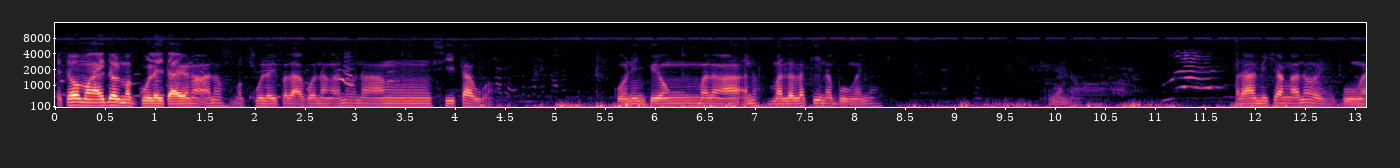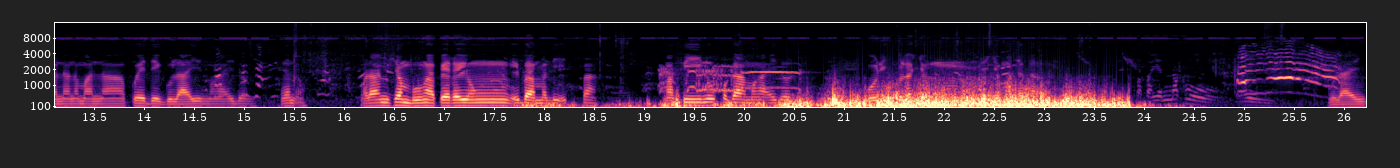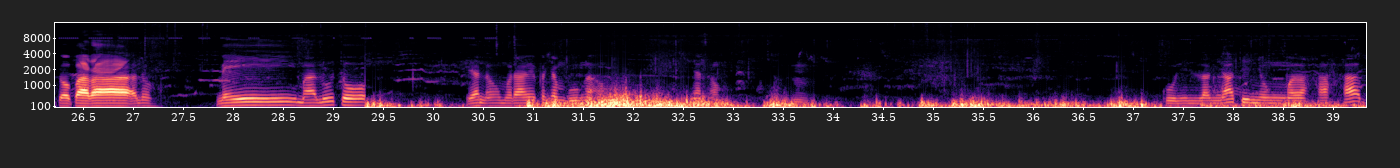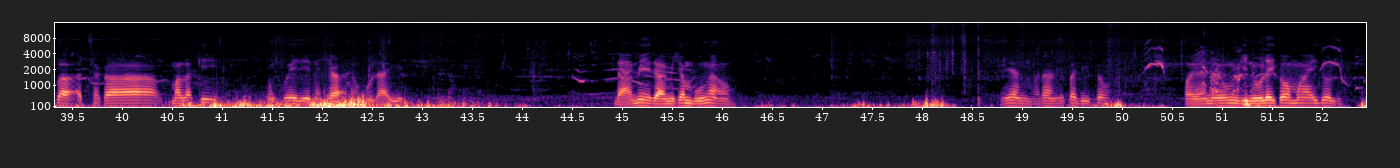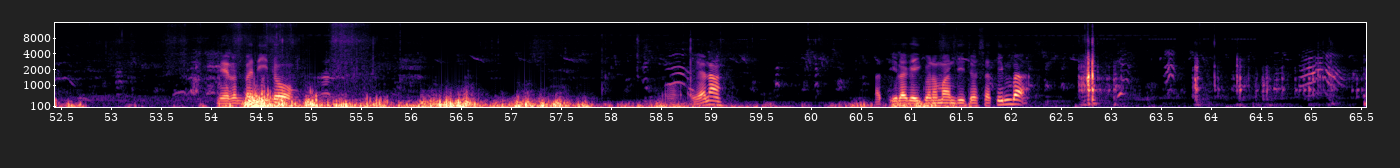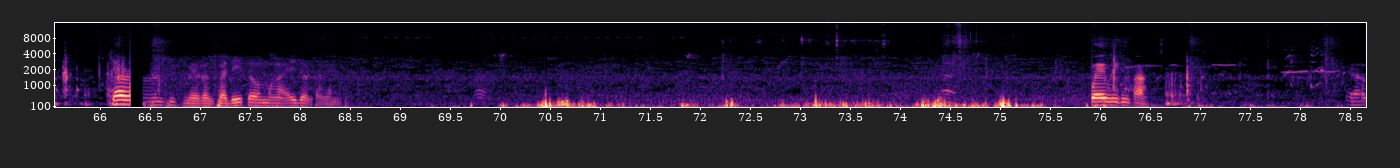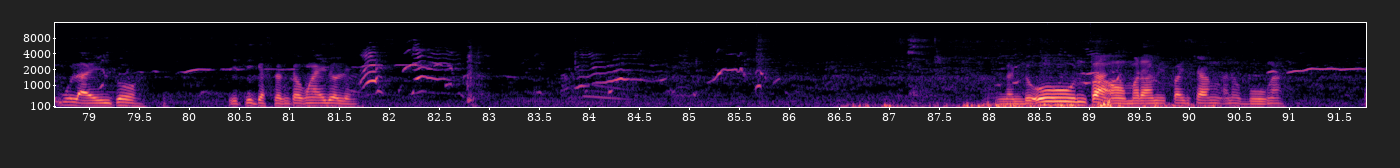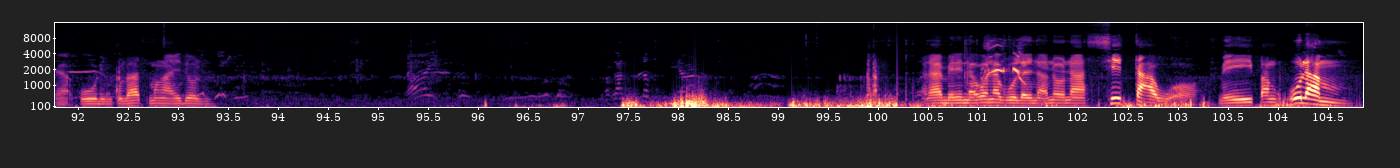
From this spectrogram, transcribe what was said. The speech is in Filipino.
Ito mga idol, magkulay tayo ng ano, magkulay pala ako ng ano, ng sitaw. Kunin ko yung mala, ano, malalaki na bunga niya. Ayan oh. Marami siyang ano eh, bunga na naman na pwede gulayin mga idol. Ayan oh. Marami siyang bunga pero yung iba maliit pa. Mapino pa ga mga idol. Kunin ko lang yung medyo matata. Patayan na po. Ay, Gulayin ko para ano, may maluto. Yan oh, marami pa siyang bunga oh. Yan oh. Hmm. Kunin lang natin yung mahahaba at saka malaki. Yung pwede na siya ano, gulayin. Dami, dami siyang bunga oh. Ayan, marami pa dito. O yan yung ginulay ko mga idol. Meron pa dito. O, ayan na. At ilagay ko naman dito sa timba. Charan. Meron pa dito mga idol. Ayan. Wewing pa. Kaya gulayin ko. Titigas lang to mga idol eh. Hanggang doon pa, oh, marami pa siyang ano, bunga. Kaya kunin ko lahat mga idol. Marami rin ako na gulay na ano na sitaw. Oh. May pang ulam.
